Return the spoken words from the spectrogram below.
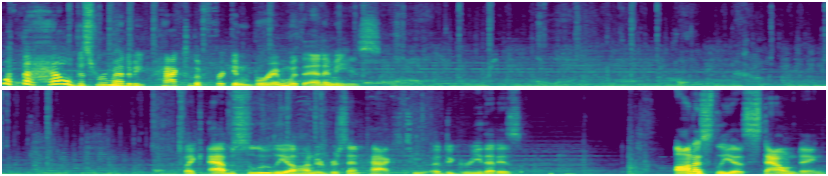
What the hell? This room had to be packed to the freaking brim with enemies. Like, absolutely 100% packed to a degree that is honestly astounding.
